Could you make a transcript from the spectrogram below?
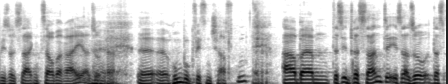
wie soll ich sagen, Zauberei, also ja. Äh, äh Humbugwissenschaften. Ja. Aber ähm, das Interessante ist also, dass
